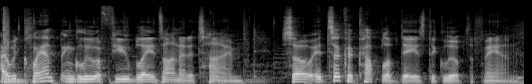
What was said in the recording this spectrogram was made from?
I would clamp and glue a few blades on at a time, so it took a couple of days to glue up the fan.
